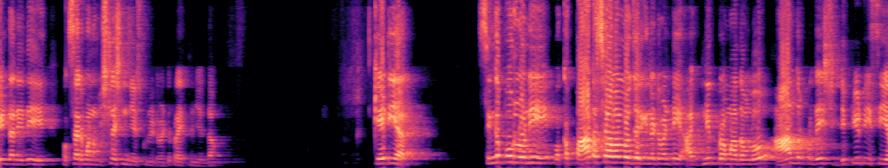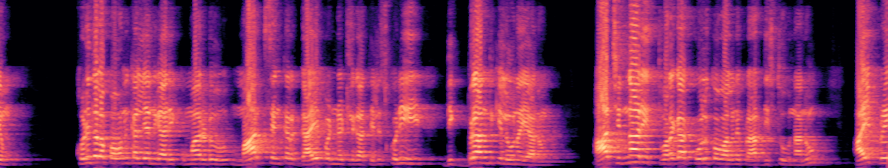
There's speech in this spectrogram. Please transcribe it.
ఏంటనేది ఒకసారి మనం విశ్లేషణ చేసుకునేటువంటి ప్రయత్నం చేద్దాం. కేటీఆర్ సింగపూర్లోని ఒక పాఠశాలలో జరిగినటువంటి అగ్ని ప్రమాదంలో ఆంధ్రప్రదేశ్ డిప్యూటీ సీఎం కొనిదల పవన్ కళ్యాణ్ గారి కుమారుడు మార్క్ శంకర్ గాయపడినట్లుగా తెలుసుకొని దిగ్భ్రాంతికి లోనయ్యాను. ఆ చిన్నారి త్వరగా కోలుకోవాలని ప్రార్థిస్తూ ఉన్నాను. I pray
